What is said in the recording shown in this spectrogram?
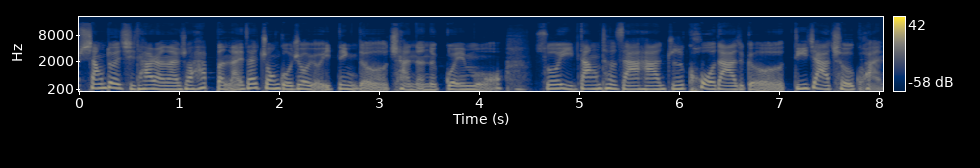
相对其他人来说，它本来在中国就有一定的产能的规模，所以当特斯拉它就是扩大这个低价车款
